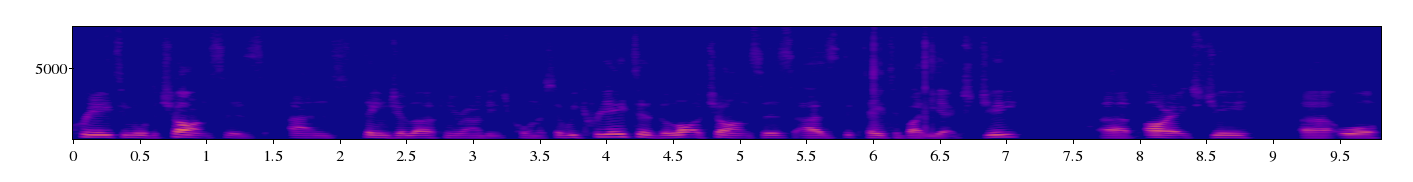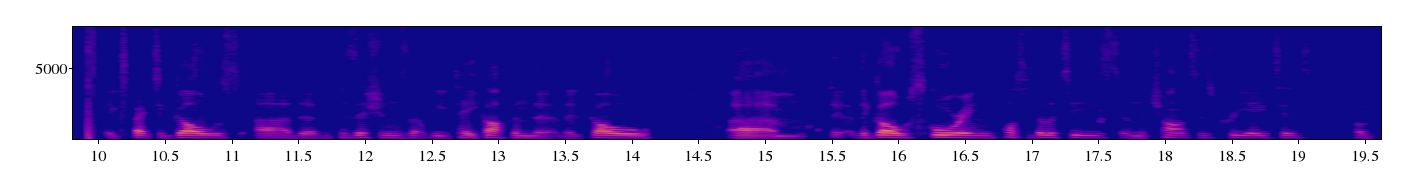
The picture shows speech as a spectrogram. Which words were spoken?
creating all the chances and danger lurking around each corner. So we created a lot of chances as dictated by the XG, uh, RXG, uh, or expected goals, uh, the, the positions that we take up and the, the goal, um, the, the goal scoring possibilities and the chances created of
